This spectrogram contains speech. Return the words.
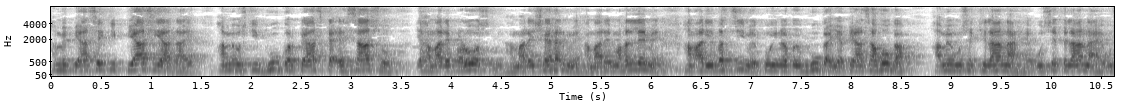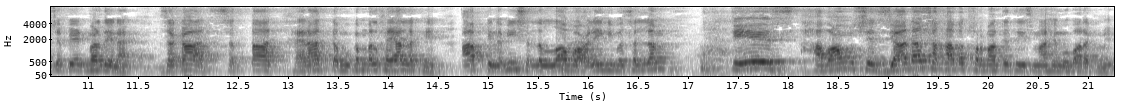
हमें प्यासे की प्यास याद आए, हमें उसकी भूख और प्यास का एहसास हो कि हमारे पड़ोस में, हमारे शहर में, हमारे मोहल्ले में, हमारी बस्ती में कोई ना कोई भूखा या प्यासा होगा। हमें उसे खिलाना है, उसे पिलाना है, उसे पेट भर देना है। जक़ात, सत्तात, खैरात का मुकम्मल ख्याल रखें। आपके नबी सल्लल्लाहु अलैहि वसल्लम तेज हवाओं से ज़्यादा सखावत फरमाते थे इस माह मुबारक में।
